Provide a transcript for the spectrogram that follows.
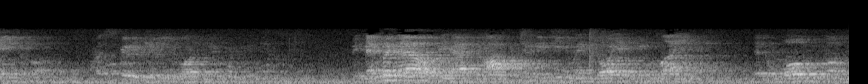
change the law, but spiritually you are new. Remember now we have the opportunity to enjoy a new life that the world will not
